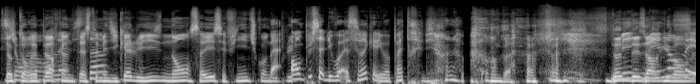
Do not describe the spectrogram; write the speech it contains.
Si Donc, on t'aurais peur qu'un test médical lui dise non, ça y est, c'est fini, tu conduis Bah, plus. en plus, elle y voit. C'est vrai qu'elle y voit pas très bien. Là. Bah, Donne Mais- des mais arguments. Non, mais,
